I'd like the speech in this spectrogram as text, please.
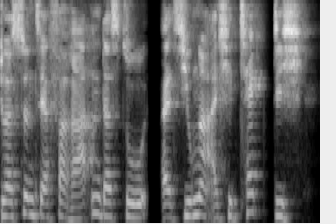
Du hast uns ja verraten, dass du als junger Architekt dich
